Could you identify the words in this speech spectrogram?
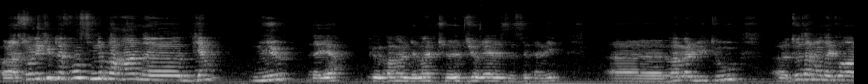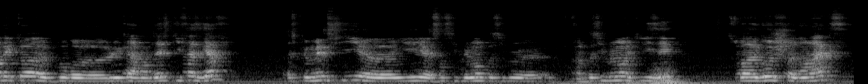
Voilà, sur l'équipe de France, il nous parade euh, bien, mieux d'ailleurs, que pas mal de matchs du Real cette année. Pas mal du tout. Euh, totalement d'accord avec toi euh, pour euh, Lucas Hernandez, qu'il fasse gaffe, parce que même si est sensiblement possible, enfin, possiblement utilisé, soit à gauche, soit dans l'axe,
